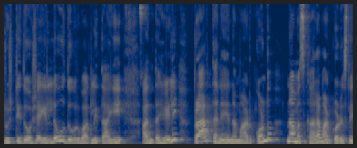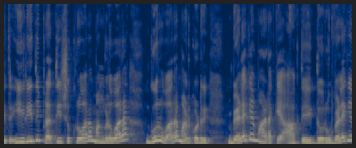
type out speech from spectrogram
ದೃಷ್ಟಿ ದೋಷ ಎಲ್ಲವೂ ದೂರವಾಗಲಿ ತಾಯಿ ಅಂತ ಹೇಳಿ ಪ್ರಾರ್ಥನೆಯನ್ನು ಮಾಡಿಕೊಂಡು ನಮಸ್ಕಾರ ಮಾಡಿಕೊಡ್ರಿ ಸ್ನೇಹಿತರು. ಈ ರೀತಿ ಪ್ರತಿ ಶುಕ್ರವಾರ, ಮಂಗಳವಾರ, ಗುರುವಾರ ಮಾಡಿಕೊಡ್ರಿ. ಬೆಳಗ್ಗೆ ಮಾಡೋಕ್ಕೆ ಆಗದೆ ಇದ್ದವರು ಬೆಳಗ್ಗೆ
